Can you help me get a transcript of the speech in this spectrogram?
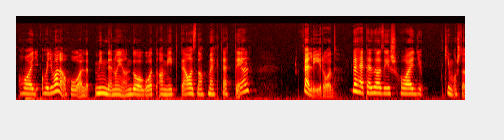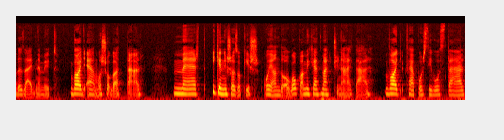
hogy, hogy valahol minden olyan dolgot, amit te aznap megtettél, felírod. Lehet ez az is, hogy kimostad az ágyneműt, vagy elmosogattál. Mert igenis azok is olyan dolgok, amiket megcsináltál. Vagy felporszívoztál,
